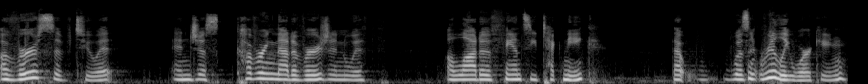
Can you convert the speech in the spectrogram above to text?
aversive to it and just covering that aversion with a lot of fancy technique that wasn't really working.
